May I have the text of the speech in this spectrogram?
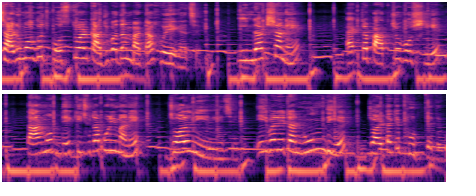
চারু মগজ পোস্ত আর কাজু বাদাম বাটা হয়ে গেছে। ইন্ডাকশানে একটা পাত্র বসিয়ে তার মধ্যে কিছুটা পরিমাণে জল নিয়ে নিয়েছি। এইবার এটা নুন দিয়ে জলটাকে ফুটতে দেব।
